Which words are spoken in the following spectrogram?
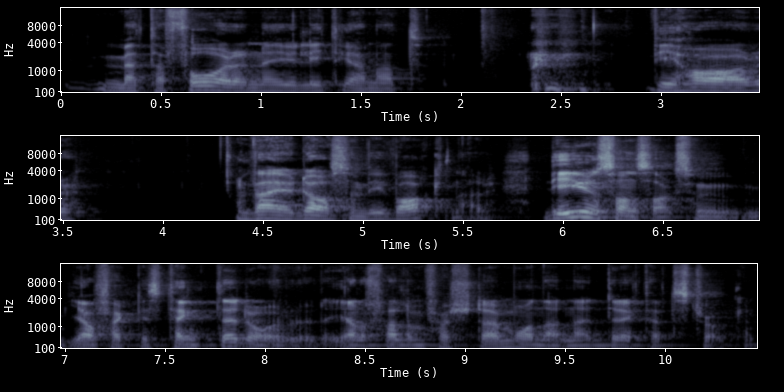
metaforen är ju lite grann att vi har varje dag som vi vaknar. Det är ju en sån sak som jag faktiskt tänkte då, i alla fall de första månaderna direkt efter stroken.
